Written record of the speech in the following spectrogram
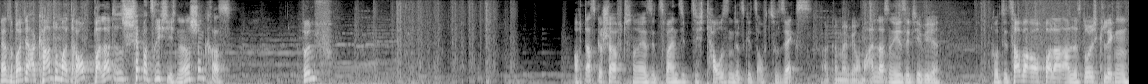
Ja, sobald der Arkanto mal draufballert, ist Shepherds richtig, ne? Das ist schon krass. 5. Auch das geschafft. Na, hier sind 72.000. Jetzt geht's auf zu 6. Da können wir auch mal anlassen. Hier seht ihr, wie kurz die Zauberer aufballern, alles durchklicken.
